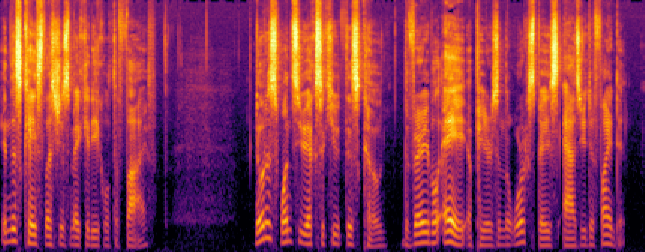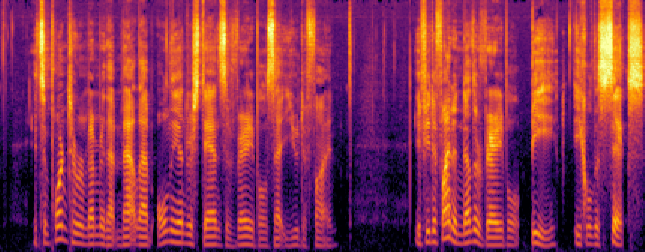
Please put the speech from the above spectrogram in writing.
In this case, let's just make it equal to 5. Notice once you execute this code, the variable a appears in the workspace as you defined it. It's important to remember that MATLAB only understands the variables that you define. If you define another variable b equal to 6,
